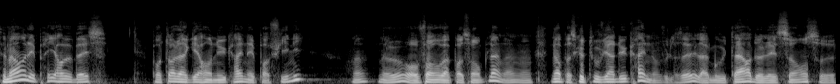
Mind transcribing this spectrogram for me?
C'est marrant, les prix rebaissent. Pourtant, la guerre en Ukraine n'est pas finie. Hein enfin, on va pas s'en plaindre. Hein. Non, parce que tout vient d'Ukraine. Vous le savez, la moutarde, l'essence, euh,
